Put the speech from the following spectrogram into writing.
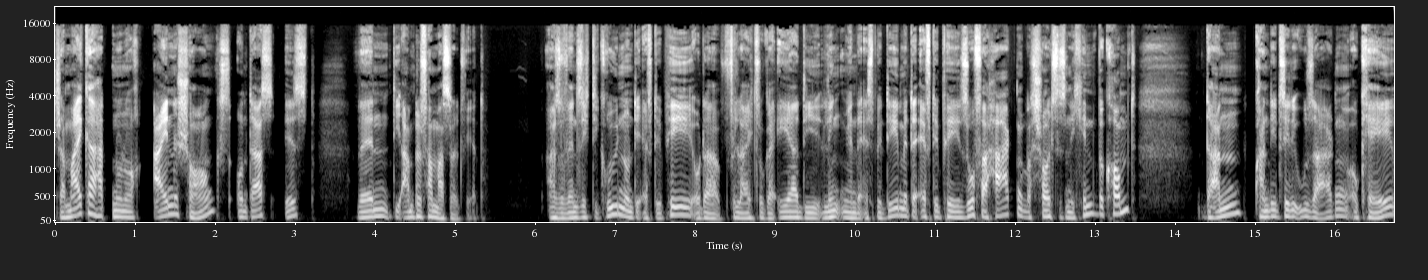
Jamaika hat nur noch eine Chance und das ist, wenn die Ampel vermasselt wird. Also wenn sich die Grünen und die FDP oder vielleicht sogar eher die Linken in der SPD mit der FDP so verhaken, dass Scholz es nicht hinbekommt, dann kann die CDU sagen, okay,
